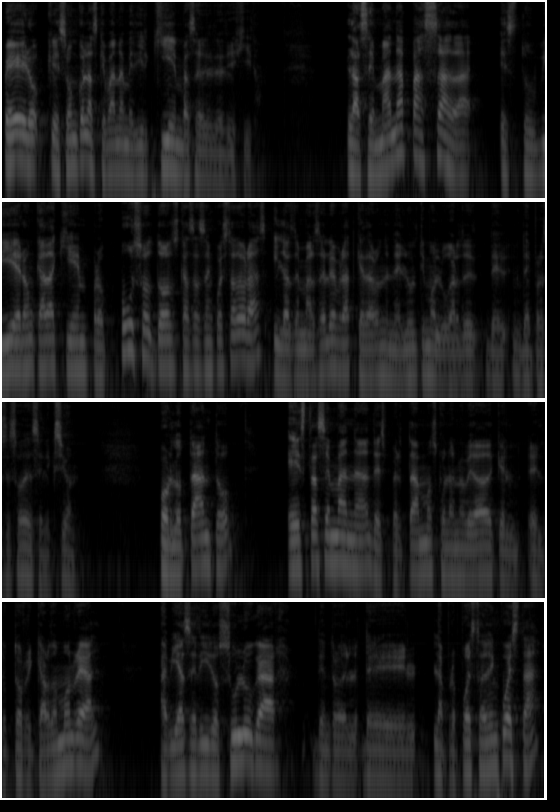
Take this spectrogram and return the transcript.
pero que son con las que van a medir quién va a ser el elegido. La semana pasada estuvieron, cada quien propuso dos casas encuestadoras y las de Marcelo Ebrard quedaron en el último lugar del proceso de selección. Por lo tanto, esta semana despertamos con la novedad de que el, doctor Ricardo Monreal había cedido su lugar dentro de, la propuesta de encuesta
